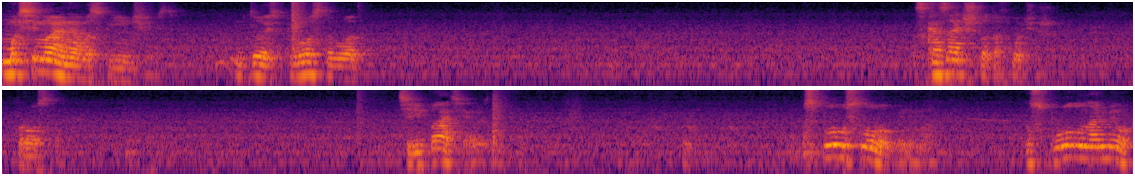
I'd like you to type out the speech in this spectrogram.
Максимальная восприимчивость. То есть просто вот сказать что-то хочешь. Просто. Телепатия возникает. С полуслова понимаю. Ну, с полунамека.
